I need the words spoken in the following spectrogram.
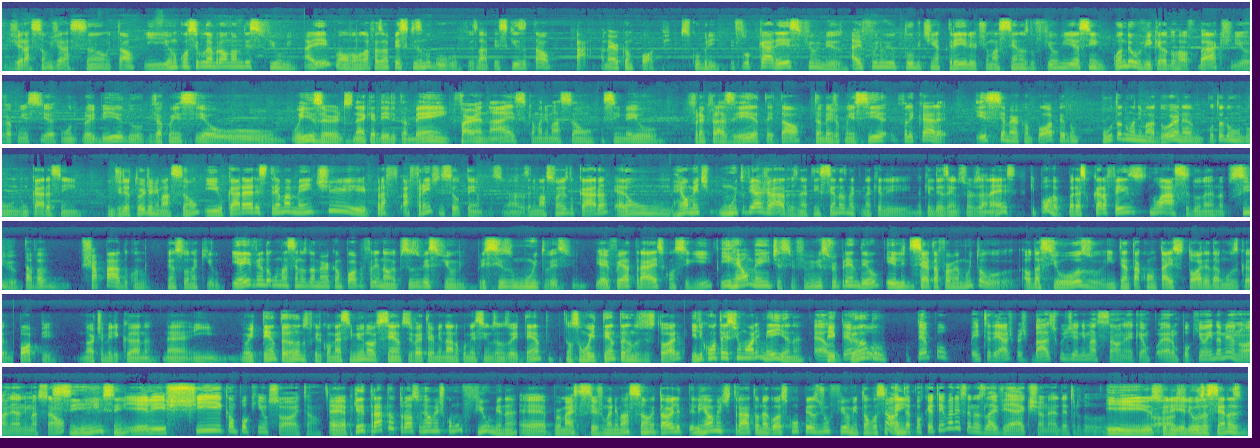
geração em geração e tal. E eu não consigo lembrar o nome desse filme. Aí, bom, vamos lá fazer uma pesquisa no Google. Fiz lá a pesquisa e tal pá, American Pop. Descobri. Ele falou, cara, é esse filme mesmo. Aí fui no YouTube, tinha trailer, tinha umas cenas do filme. E assim, quando eu vi que era do Ralph Bakshi, eu já conhecia O Mundo Proibido, já conhecia o Wizards, né, que é dele também. Fire and Ice, que é uma animação, assim, meio Frank Frazetta e tal. Também já conhecia. Falei, cara, esse American Pop é de um puta de um animador, né? Um puta de um, de um, de um cara assim um diretor de animação, e o cara era extremamente pra, à frente de seu tempo. Assim, as animações do cara eram realmente muito viajadas, né? Tem cenas na, naquele, naquele desenho do Senhor dos Anéis que, porra, parece que o cara fez no ácido, né? Não é possível. Tava chapado quando pensou naquilo. E aí, vendo algumas cenas do American Pop, eu falei: não, eu preciso ver esse filme. Preciso muito ver esse filme. E aí fui atrás, consegui. E realmente, assim, o filme me surpreendeu. Ele, de certa forma, é muito audacioso em tentar contar a história da música pop norte-americana, né, em 80 anos, porque ele começa em 1900 e vai terminar no comecinho dos anos 80. Então são 80 anos de história. E ele conta isso em uma hora e meia, né? É, Pegando... o tempo, o tempo entre aspas, básico de animação, né? Que é era um pouquinho ainda menor, né? A animação. Sim, sim. E ele estica um pouquinho só e tal. É, porque ele trata o troço realmente como um filme, né? É, por mais que seja uma animação e tal, ele, ele realmente trata o negócio com o peso de um filme. Então você Não, tem. até porque tem várias cenas live action, né? Dentro do. Isso, ele, ele usa cenas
